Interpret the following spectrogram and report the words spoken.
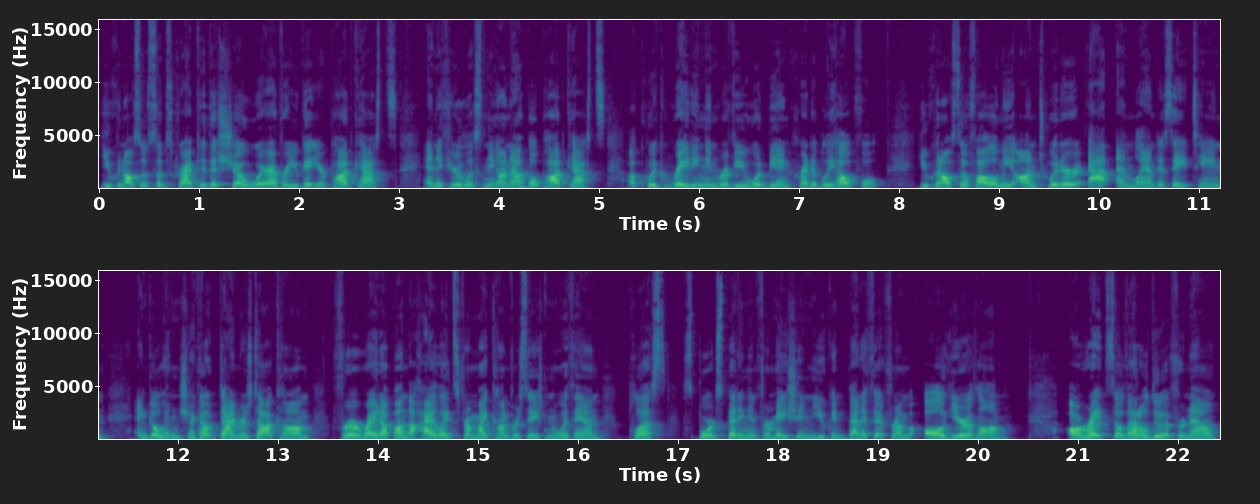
You can also subscribe to this show wherever you get your podcasts, and if you're listening on Apple Podcasts, a quick rating and review would be incredibly helpful. You can also follow me on Twitter at mlandis18, and go ahead and check out dimers.com for a write up on the highlights from my conversation with Anne, plus sports betting information you can benefit from all year long. Alright, so that'll do it for now.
